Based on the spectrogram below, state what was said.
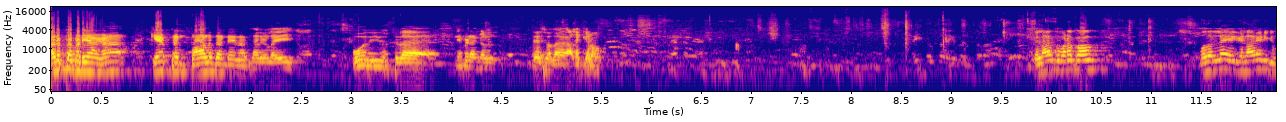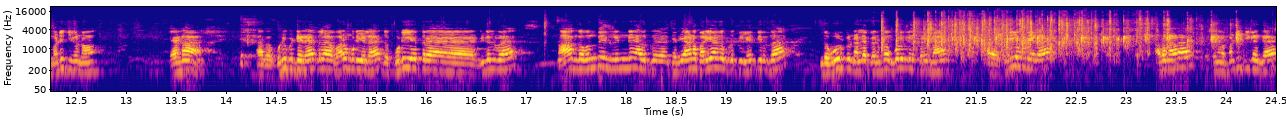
அடுத்தபடியாக கேப்டன் பாலதண்டேன அவர்களை ஓரிரு சில நிமிடங்கள் பேச அழைக்கிறோம். எல்லாருக்கும் வணக்கம். முதல்ல எங்க எல்லாரும் இன்னைக்கு மன்னிச்சுக்கணும். ஏன்னா நாங்கள் குறிப்பிட்ட நேரத்தில் வர முடியல. இந்த குடியேற்ற நிகழ்வை நாங்கள் வந்து நின்று அதுக்கு சரியான மரியாதை கொடுத்து ஏற்றிருந்தா இந்த ஊருக்கு நல்ல பெருமை கொடுக்குற பெருமை. அதை செய்ய முடியல. அதனால எங்களை மன்னிச்சுக்கோங்க.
